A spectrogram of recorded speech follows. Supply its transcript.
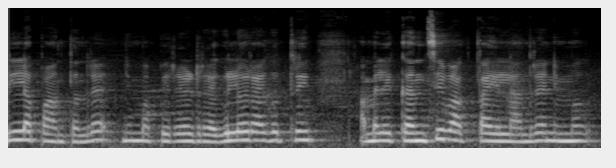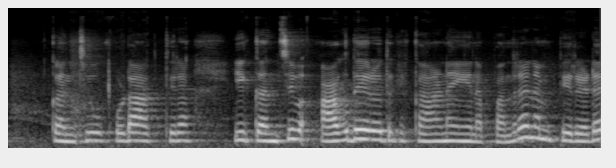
ಇಲ್ಲಪ್ಪ ಅಂತಂದರೆ ನಿಮ್ಮ ಪೀರಿಯಡ್ ರೆಗ್ಯುಲರ್ ಆಗುತ್ತೆ ರೀ. ಆಮೇಲೆ ಕನ್ಸೀವ್ ಆಗ್ತಾ ಇಲ್ಲ ಅಂದರೆ ನಿಮ್ಮ ಕನ್ಸೀವ್ ಕೂಡ ಆಗ್ತೀರಾ ಈ ಕನ್ಸೀವ್ ಆಗದೇ ಇರೋದಕ್ಕೆ ಕಾರಣ ಏನಪ್ಪ ಅಂದರೆ ನಮ್ಮ ಪೀರಿಯಡೇ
